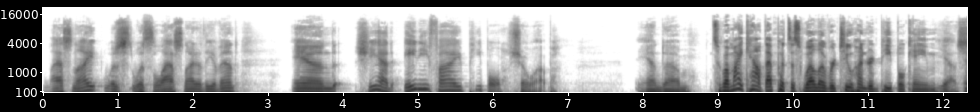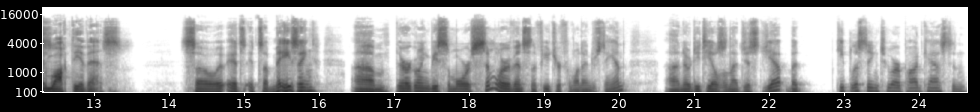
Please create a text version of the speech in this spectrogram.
last night was was the last night of the event, and she had eighty five people show up. And um, So by my count, that puts us well over 200 people came Yes. and walked the event. So it's it's amazing. Um, there are going to be some more similar events in the future, from what I understand. Uh, no details on that just yet, but keep listening to our podcast, and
